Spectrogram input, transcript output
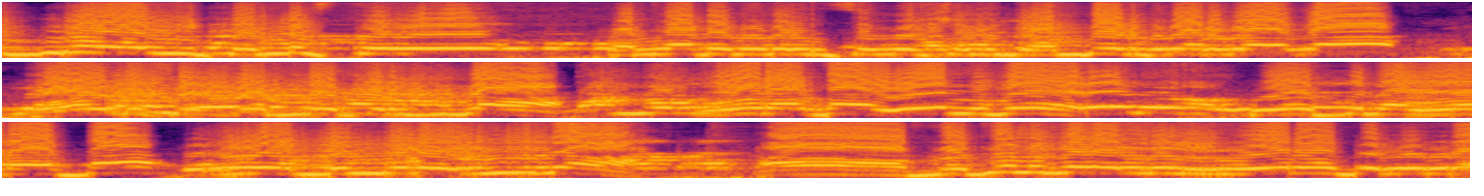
ಉಗ್ರವಾಗಿ ಖಂಡಿಸ್ತೇವೆ. ಕರ್ನಾಟಕದಲ್ಲಿ ಸಂಘರ್ಷಕ್ಕೆ ಅಂಬೇಡ್ಕರ್ ನೇತೃತ್ವದ ಹೋರಾಟ ಏನಿದೆ? ಇವತ್ತಿನ ಹೋರಾಟ. ಈಗ ಮುಂದಿನ ಈಗ ಆ ಮೊದಲುಗಳಲ್ಲಿ ಹೋರಾಟದಿಂದ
